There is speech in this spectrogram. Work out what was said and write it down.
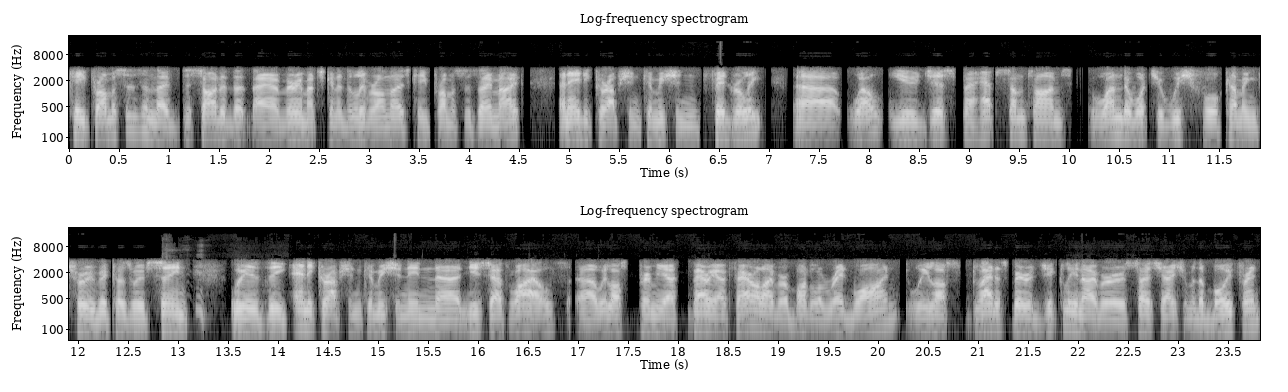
key promises, and they've decided that they are very much going to deliver on those key promises they made. An anti-corruption commission federally. Uh, well, you just perhaps sometimes wonder what you wish for coming true because we've seen with the Anti-Corruption Commission in uh, New South Wales. Uh, we lost Premier Barry O'Farrell over a bottle of red wine. We lost Gladys Berejiklian over association with a boyfriend.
